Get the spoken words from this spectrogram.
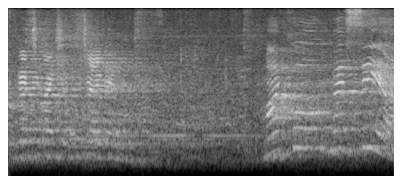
Congratulations, Jaden. Michael Mercieca.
